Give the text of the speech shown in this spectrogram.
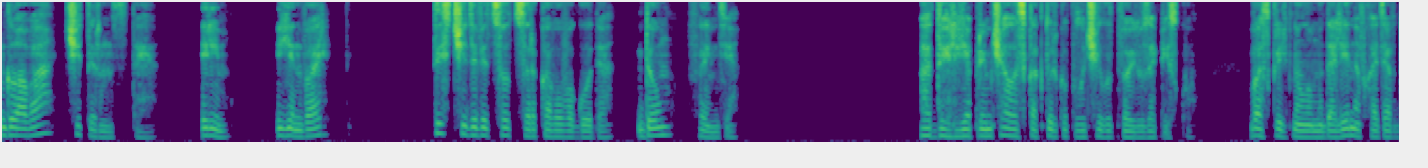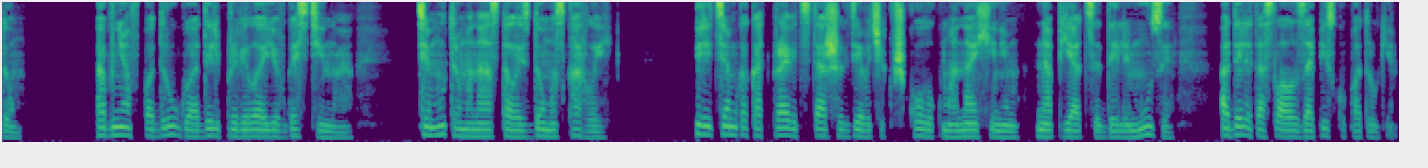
Глава 14. Рим. Январь 1940 года. Дом Фенди. «Адель, я примчалась, как только получила твою записку», — воскликнула Мадалена, входя в дом. Обняв подругу, Адель провела ее в гостиную. Тем утром она осталась дома с Карлой. Перед тем, как отправить старших девочек в школу к монахиням на пьяце Дели Музы, Адель отослала записку подруге.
